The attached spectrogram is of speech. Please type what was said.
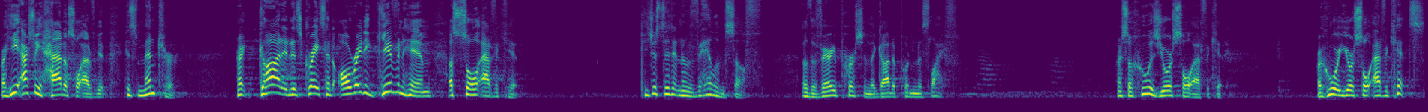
Right? He actually had a soul advocate, his mentor. Right? God, in His grace, had already given him a soul advocate. He just didn't avail himself of the very person that God had put in his life. So, who is your soul advocate? Or who are your soul advocates?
